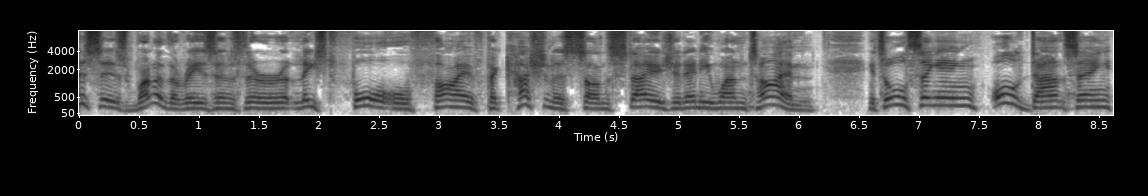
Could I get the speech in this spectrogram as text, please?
This is one of the reasons there are at least four or five percussionists on stage at any one time. It's all singing, all dancing,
